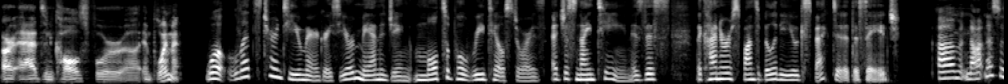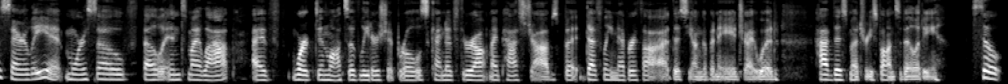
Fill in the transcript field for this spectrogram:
our ads and calls for uh, employment. Well, let's turn to you, Mary Grace. You're managing multiple retail stores at just 19. Is this the kind of responsibility you expected at this age? Um, not necessarily. It more so fell into my lap. I've worked in lots of leadership roles kind of throughout my past jobs, but definitely never thought at this young of an age I would have this much responsibility. So,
